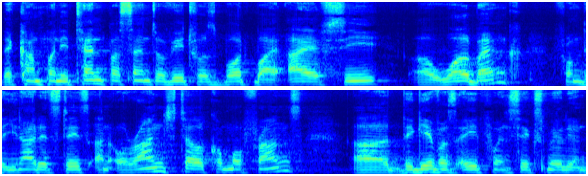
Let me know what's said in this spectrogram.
the company, 10% of it was bought by IFC uh, World Bank from the United States and Orange Telecom of France. Uh, they gave us $8.6 million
